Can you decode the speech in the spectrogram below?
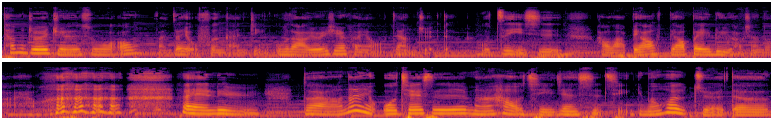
他们就会觉得说哦，反正有分干净。我不知道有一些朋友这样觉得，我自己是好啦，不要不要被绿，好像都还好。被绿，对啊，那我其实蛮好奇一件事情，你们会觉得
